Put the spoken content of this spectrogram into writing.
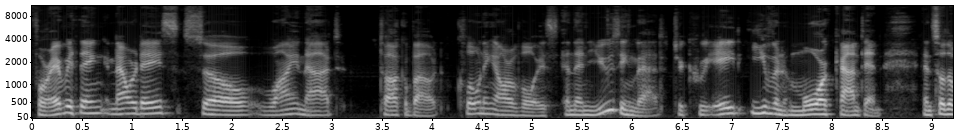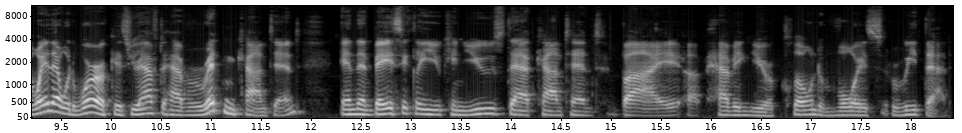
for everything nowadays. So, why not talk about cloning our voice and then using that to create even more content? And so, the way that would work is you have to have written content and then basically you can use that content by uh, having your cloned voice read that.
